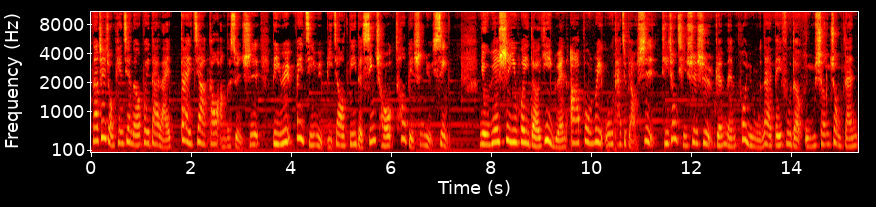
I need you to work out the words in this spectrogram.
那这种偏见呢，会带来代价高昂的损失，比如被给予比较低的薪酬，特别是女性。纽约市议会的议员阿布瑞乌他就表示，体重歧视是人们迫于无奈背负的无声重担。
